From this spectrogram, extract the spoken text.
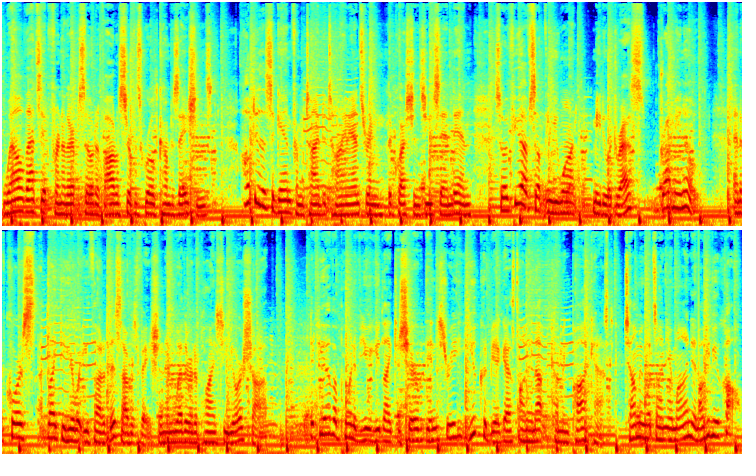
Well, that's it for another episode of Auto Service World Conversations. I'll do this again from time to time, answering the questions you send in. So if you have something you want me to address, drop me a note. And of course, I'd like to hear what you thought of this observation and whether it applies to your shop. If you have a point of view you'd like to share with the industry, you could be a guest on an upcoming podcast. Tell me what's on your mind and I'll give you a call.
